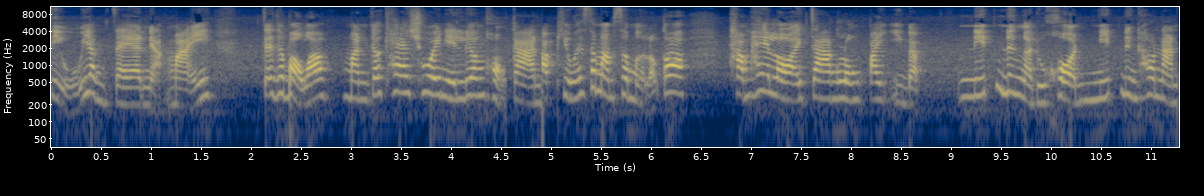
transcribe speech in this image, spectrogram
สิวอย่างแจนเนี่ยไหมเจนจะบอกว่ามันก็แค่ช่วยในเรื่องของการปรับผิวให้สม่ำเสมอ แล้วก็ทำให้รอยจางลงไปอีกแบบ นิดนึงอะทุกคนนิดนึงเท่านั้น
